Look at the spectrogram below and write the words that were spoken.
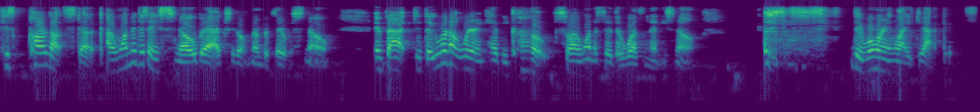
his car got stuck. I wanted to say snow, but I actually don't remember if there was snow. In fact, they were not wearing heavy coats, so I want to say there wasn't any snow. they were wearing light jackets.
